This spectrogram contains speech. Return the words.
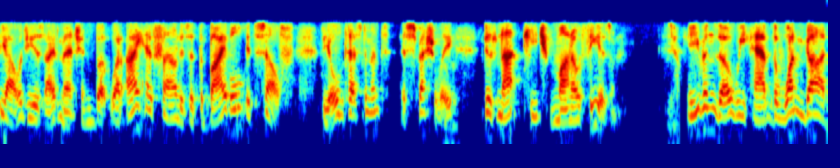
theology, as I've mentioned, but what I have found is that the Bible itself, the Old Testament especially, mm-hmm. does not teach monotheism. Yeah. Even though we have the one God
